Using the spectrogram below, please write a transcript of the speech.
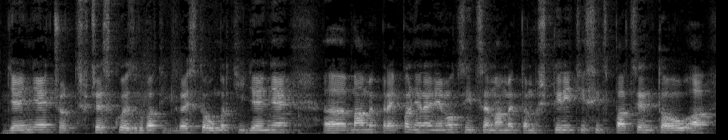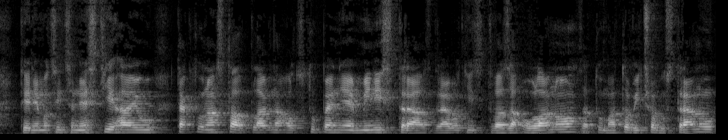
denne, čo v Česku je zhruba tých 200 úmrtí denne. E, máme preplnené nemocnice, máme tam 4000 pacientov a tie nemocnice nestíhajú. Tak tu nastal tlak na odstúpenie ministra zdravotníctva za Olano, za tú Matovičovú stranu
